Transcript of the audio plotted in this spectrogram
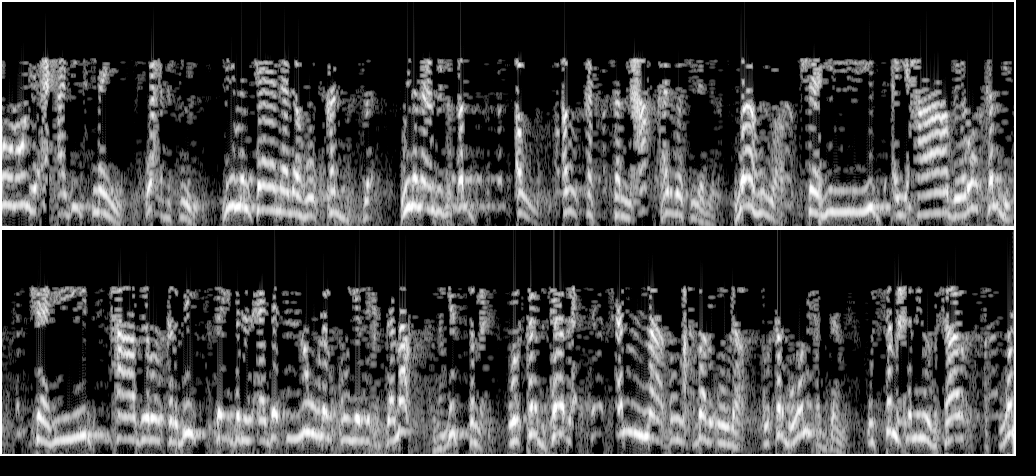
تحصل لأحد اثنين. واحد اثنين. لمن كان له قلب. وإذا ما عنده قلب؟ أو ألقى السمع هل وسيلة وهو شهيد أي حاضر القلب شهيد حاضر القلب فإذا الأداة الأولى القوية اللي خدمها هي السمع والقلب تابع. أما في اللحظة الأولى القلب هو اللي خدام. والسمع لم يذكر أصلا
